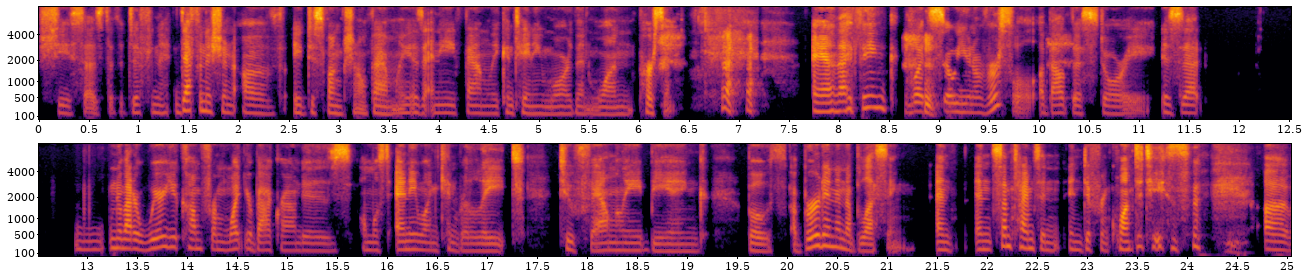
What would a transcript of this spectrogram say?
she says that the defini- definition of a dysfunctional family is any family containing more than one person. and I think what's so universal about this story is that no matter where you come from, what your background is, almost anyone can relate to family being both a burden and a blessing and and sometimes in in different quantities mm. uh,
